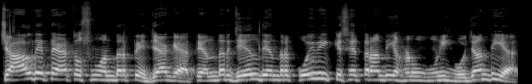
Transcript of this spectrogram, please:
ਚਾਲ ਦੇ ਤਹਿਤ ਉਸ ਨੂੰ ਅੰਦਰ ਭੇਜਿਆ ਗਿਆ ਤੇ ਅੰਦਰ ਜੇਲ੍ਹ ਦੇ ਅੰਦਰ ਕੋਈ ਵੀ ਕਿਸੇ ਤਰ੍ਹਾਂ ਦੀ ਹਣੂਹਣੀ ਹੋ ਜਾਂਦੀ ਹੈ,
